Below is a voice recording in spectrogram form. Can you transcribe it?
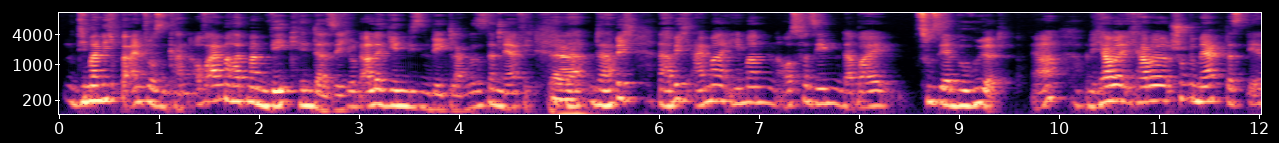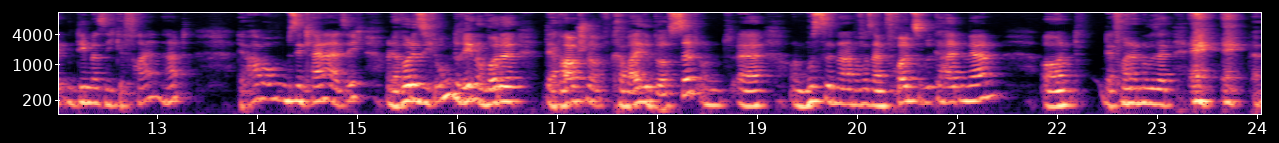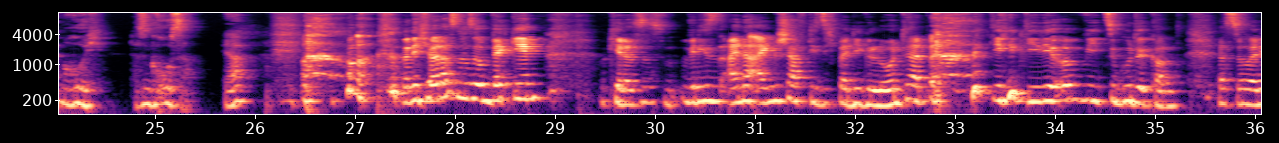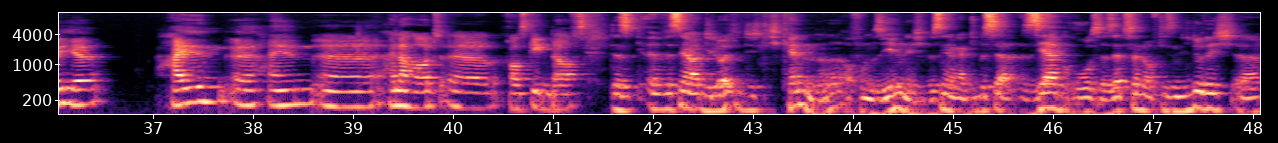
die man nicht beeinflussen kann. Auf einmal hat man einen Weg hinter sich und alle gehen diesen Weg lang. Das ist dann nervig. Ja. Da, da habe ich, da hab ich einmal jemanden aus Versehen dabei zu sehr berührt. Ja? Und ich habe, ich habe schon gemerkt, dass dem das nicht gefallen hat. Der war aber auch ein bisschen kleiner als ich und er wollte sich umdrehen und wollte, der war auch schon auf Krawall gebürstet und, äh, und musste dann einfach von seinem Freund zurückgehalten werden. Und der Freund hat nur gesagt, ey, ey, bleib mal ruhig, das ist ein großer. Ja? und ich höre das nur so im Weggehen. Okay, das ist wenigstens eine Eigenschaft, die sich bei dir gelohnt hat, die, die dir irgendwie zugute kommt, dass du heute hier heilen, äh, heilen, äh, heiler Haut äh, rausgehen darfst. Das äh, wissen ja die Leute, die dich kennen, ne? auch vom Sehen nicht, wissen ja gar nicht, du bist ja sehr groß. Also Selbst wenn du auf diesem niedrig äh,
